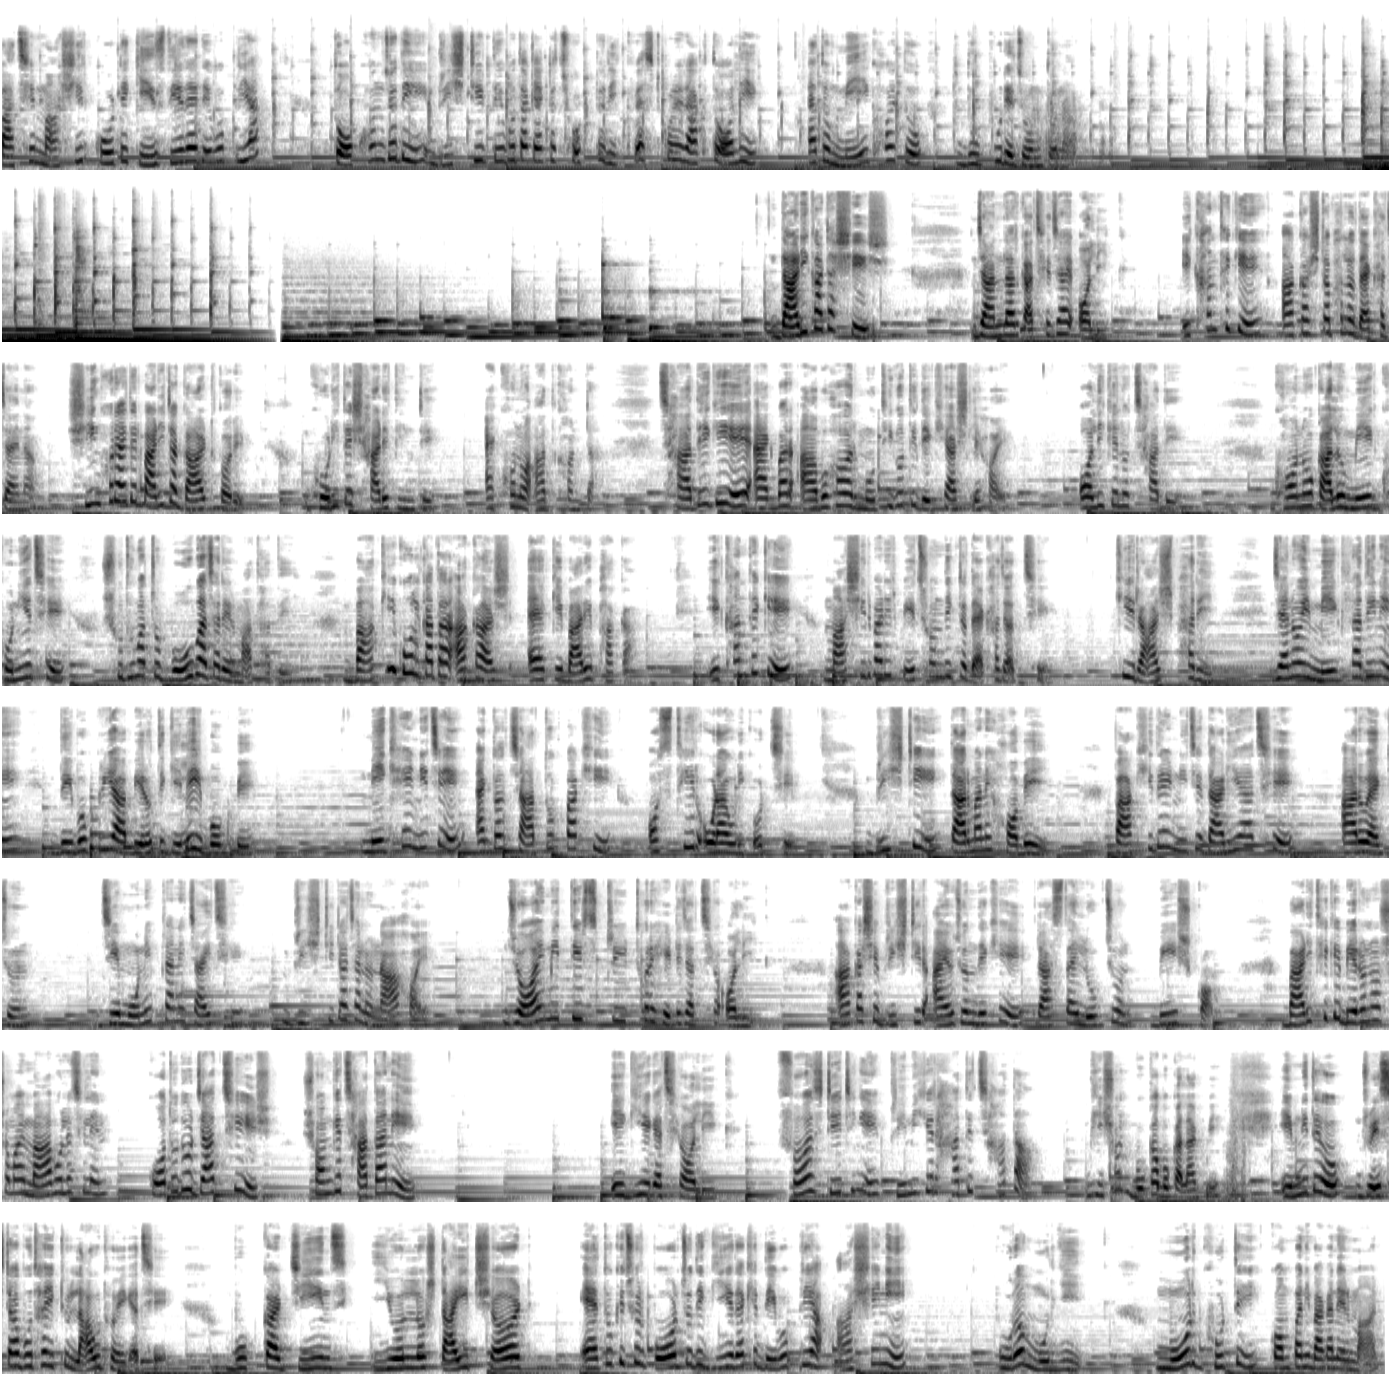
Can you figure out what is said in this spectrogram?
পাছে মাসির কোর্টে কেস দিয়ে দেয় দেবপ্রিয়া। তখন যদি বৃষ্টির দেবতাকে একটা ছোট্ট রিকোয়েস্ট করে রাখতো অলিক এত মেঘ হয়তো দুপুরে জমত না। দাড়ি কাটা শেষ। জানলার কাছে যায় অলিক। এখান থেকে আকাশটা ভালো দেখা যায় না। সিংহরায়দের বাড়িটা গার্ড করে। ঘড়িতে সাড়ে তিনটে। এখনও আধ ঘণ্টা ছাদে গিয়ে একবার আবহাওয়ার মতিগতি দেখে আসলে হয়। অলিক এলো ছাদে। ঘন কালো মেঘ ঘনিয়েছে শুধুমাত্র বউবাজারের মাথাতেই। বাকি কলকাতার আকাশ একেবারে ফাঁকা। এখান থেকে মাসির বাড়ির পেছন দিকটা দেখা যাচ্ছে। কি রাস ভারী যেন ওই মেঘলা দিনে দেবপ্রিয়া বেরোতে গেলেই বকবে। মেঘের নিচে একদল চাতক পাখি অস্থির ওড়াউড়ি করছে। বৃষ্টি তার মানে হবেই। পাখিদের নিচে দাঁড়িয়ে আছে আরও একজন, যে মনে প্রাণে চাইছে বৃষ্টিটা যেন না হয়। জয় মিত্তির স্ট্রিট ধরে হেঁটে যাচ্ছে অলিক। আকাশে বৃষ্টির আয়োজন দেখে রাস্তায় লোকজন বেশ কম। বাড়ি থেকে বেরোনোর সময় মা বলেছিলেন, কত দূর যাচ্ছিস? সঙ্গে ছাতা নে। এগিয়ে গেছে অলিক। ফার্স্ট ডেটিংয়ে প্রেমিকের হাতে ছাতা। ভীষণ বোকা বোকা লাগবে। এমনিতেও ড্রেসটাও বোধহয় একটু লাউড হয়ে গেছে। বুককার জিন্স ইয়েলো টাইট শার্ট এত কিছুর পর যদি গিয়ে দেখে দেবপ্রিয়া আসেনি, পুরো মুরগি। মোড় ঘুরতেই কোম্পানি বাগানের মাঠ।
